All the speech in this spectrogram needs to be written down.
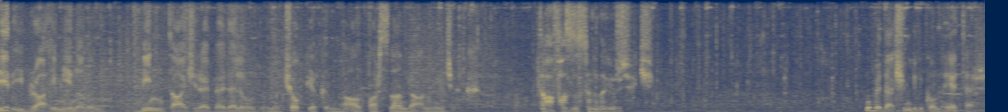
Bir İbrahim Yınan'ın bin tacire bedel olduğunu çok yakında Alparslan da anlayacak. Daha fazlasını da görecek. Bu bedel şimdilik ona yeter.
